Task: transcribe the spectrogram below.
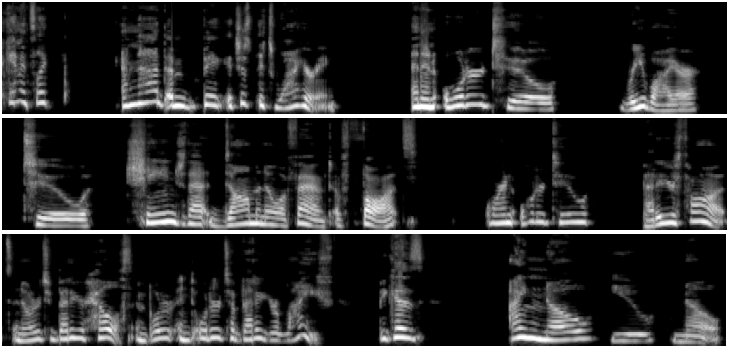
again, it's like, I'm not a big, it's just, it's wiring. And in order to rewire, to change that domino effect of thoughts, or in order to better your thoughts, in order to better your health, in order, in order to better your life. Because I know you know.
